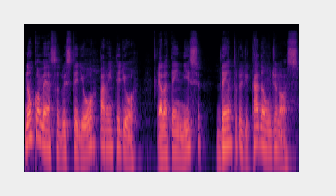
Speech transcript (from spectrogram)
não começa do exterior para o interior, ela tem início dentro de cada um de nós.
